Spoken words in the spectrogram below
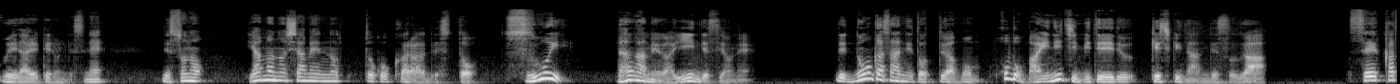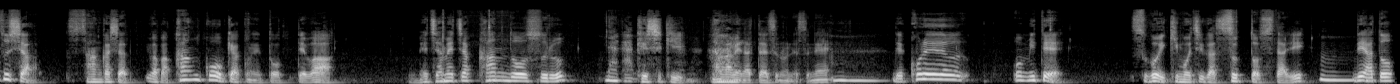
植えられてるんですね。で、その山の斜面のとこからですと、すごい眺めがいいんですよね。で、農家さんにとってはもうほぼ毎日見ている景色なんですが、生活者、参加者、いわば観光客にとっては、めちゃめちゃ感動する景色、眺めだったりするんですね。はいで、これを見て、すごい気持ちがスッとしたり、うん、で、あと、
